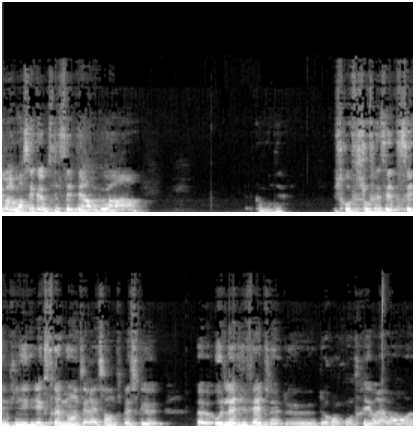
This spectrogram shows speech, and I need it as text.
vraiment c'est comme si c'était un peu un comment dire? Je trouve je trouve que c'est une clinique extrêmement intéressante parce que au-delà du fait de, de rencontrer vraiment euh,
